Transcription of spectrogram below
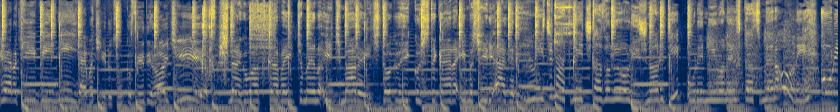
ヘラ君に刃チルつかせてハイチー品川区か一丁目の101東京引っ越してから今知り上がり。道なき道たどるオリジナリティ。俺にはね二つ目のオリオリ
